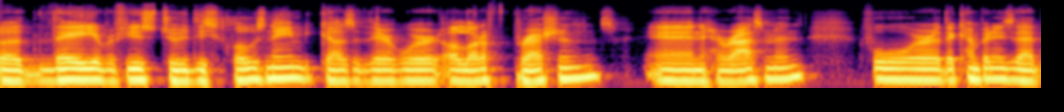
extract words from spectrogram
but they refused to disclose name because there were a lot of pressures and harassment for the companies that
